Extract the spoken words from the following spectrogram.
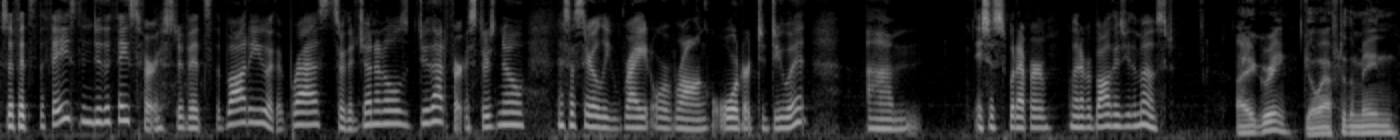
So if it's the face, then do the face first. If it's the body or the breasts or the genitals, do that first. There's no necessarily right or wrong order to do it. Um, it's just whatever whatever bothers you the most. I agree. Go after the main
